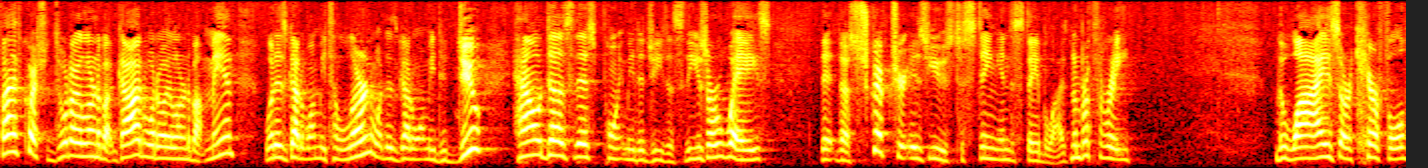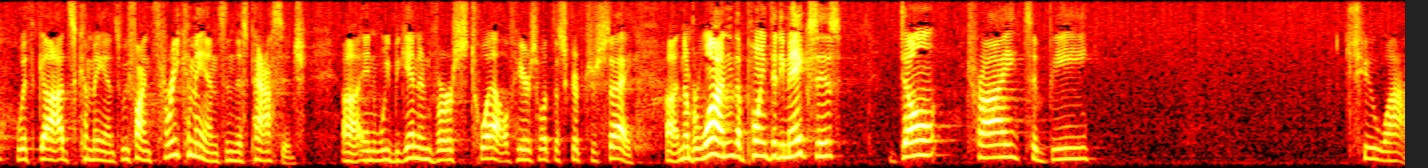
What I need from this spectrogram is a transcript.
Five questions. What do I learn about God? What do I learn about man? What does God want me to learn? What does God want me to do? How does this point me to Jesus? These are ways that the scripture is used to sting and to stabilize. Number three, the wise are careful with God's commands. We find three commands in this passage, uh, and we begin in verse 12. Here's what the scriptures say. Uh, number one, the point that he makes is don't try to be too wise.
